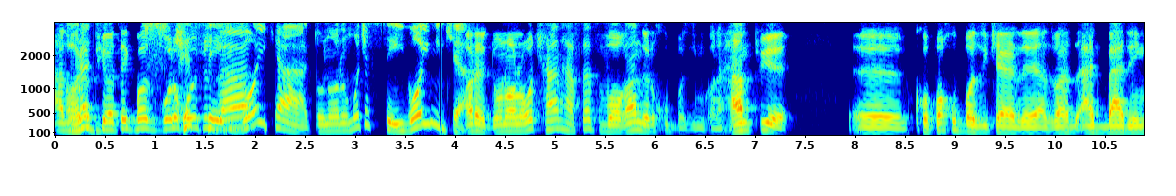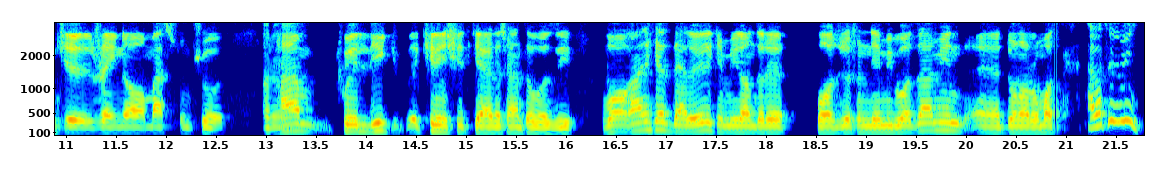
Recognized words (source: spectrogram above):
از اون آره، پیاتک باز گل خودش زد. کرد. دوناروما چه سیوایی می‌کرد. آره دوناروما چند هفته است واقعا داره خوب بازی می‌کنه. هم توی کوپا خوب بازی کرده از بعد بعد اینکه رینا مصدوم شد. آره. هم توی لیگ کلینشیت کرده چند تا بازی. واقعا یکی از دلایلی که میلان داره بازیاشو نمیبازه همین دوناروماست. البته ببین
